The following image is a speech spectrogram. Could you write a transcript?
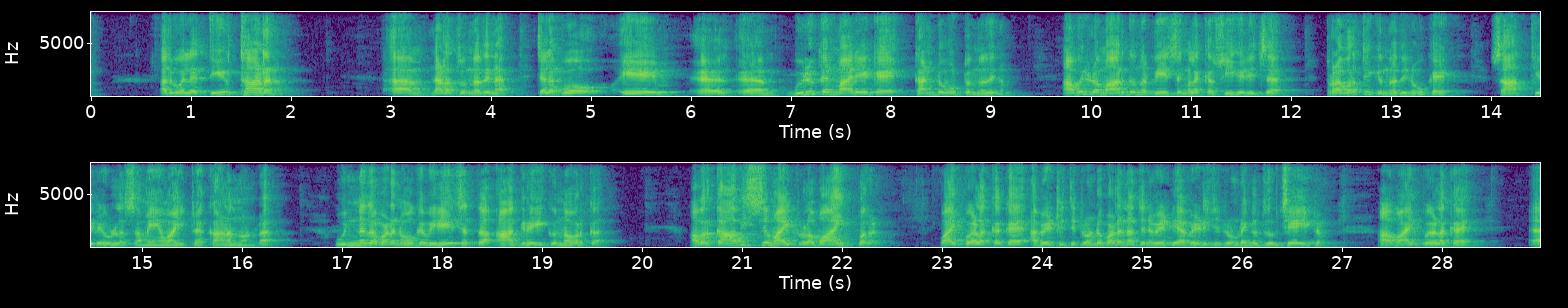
അതുപോലെ തീർത്ഥാടനം നടത്തുന്നതിന് ചിലപ്പോൾ ഈ ഗുരുക്കന്മാരെയൊക്കെ കണ്ടുമുട്ടുന്നതിനും അവരുടെ മാർഗനിർദ്ദേശങ്ങളൊക്കെ സ്വീകരിച്ച് പ്രവർത്തിക്കുന്നതിനുമൊക്കെ സാധ്യതയുള്ള സമയമായിട്ട് കാണുന്നുണ്ട്. ഉന്നത പഠനമൊക്കെ വിദേശത്ത് ആഗ്രഹിക്കുന്നവർക്ക് അവർക്ക് ആവശ്യമായിട്ടുള്ള വായ്പകൾ. വായ്പകളൊക്കെ അപേക്ഷിച്ചിട്ടുണ്ട് പഠനത്തിന് വേണ്ടി അപേക്ഷിച്ചിട്ടുണ്ടെങ്കിൽ തീർച്ചയായിട്ടും ആ വായ്പകളൊക്കെ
